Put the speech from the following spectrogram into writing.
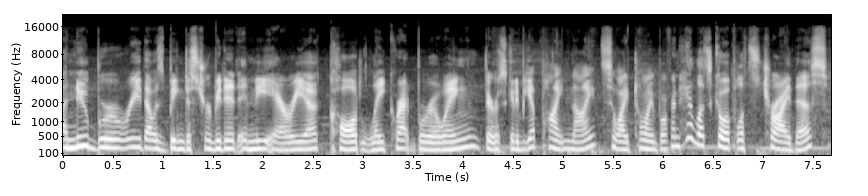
A new brewery that was being distributed in the area called Lake Rat Brewing. There's going to be a pint night, so I told my boyfriend, "Hey, let's go up. Let's try this."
